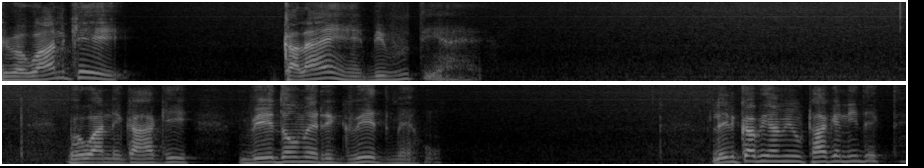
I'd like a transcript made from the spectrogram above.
ये भगवान के कलाएँ हैं, विभूतियाँ हैं। भगवान ने कहा कि वेदों में ऋग्वेद में हूँ। लेकिन कभी हम उठा के नहीं देखते।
